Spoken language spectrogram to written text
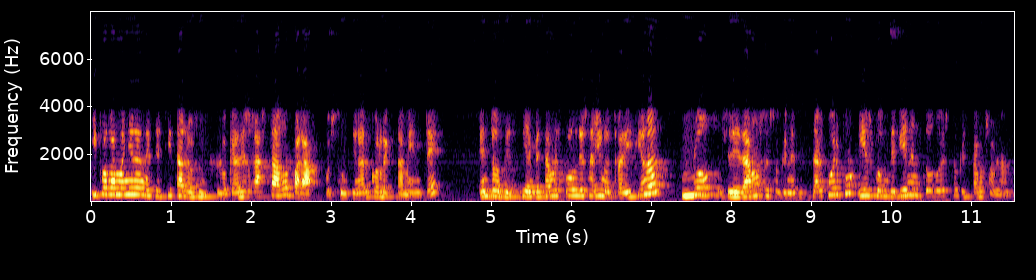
y por la mañana necesita lo que ha desgastado para pues, funcionar correctamente. Entonces, si empezamos con un desayuno tradicional, no le damos eso que necesita el cuerpo y es donde vienen todo esto que estamos hablando.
